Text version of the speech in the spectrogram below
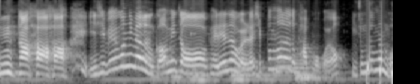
음, 하하하. 21분이면 껌이죠. 베리는 원래 10분만 해도 밥 먹어요. 이 정도면 뭐.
